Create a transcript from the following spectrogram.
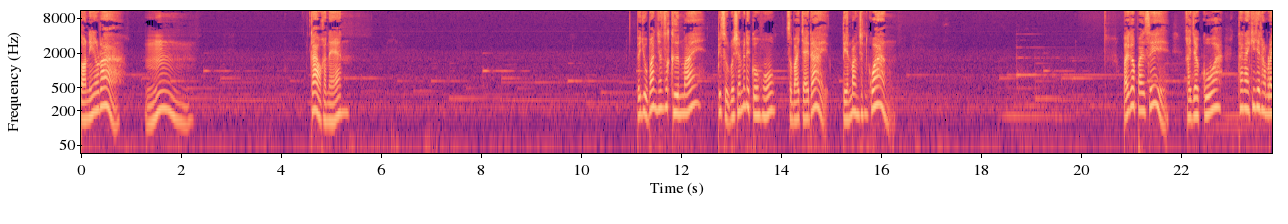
ตอนนี้ร่า อืมเก้าคะแนน ไปอยู่บ้านฉันสักคืนไหมพิสูจน์ว่าฉันไม่ได้โกหกสบายใจได้ เตียนบ้านฉันกว้าง ไปก็ไปสิ ใครจะกลัว ถ้านายคิดจะทำอะไร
